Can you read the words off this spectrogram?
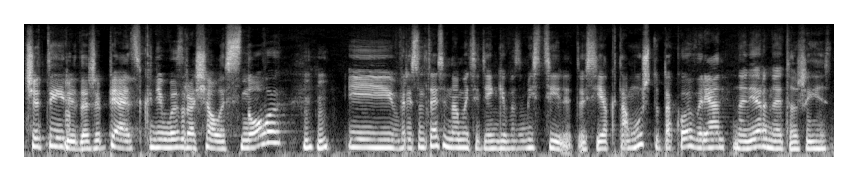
четыре, даже пять к ним возвращалась снова, и в результате нам эти деньги возместили. То есть я к тому, что такой вариант, наверное, это Тоже есть.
